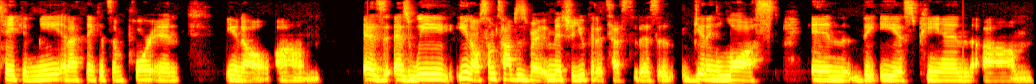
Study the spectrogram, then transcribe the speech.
taken me, and I think it's important, you know. Um, as, as we, you know, sometimes it's very, Mitchell, you could attest to this, getting lost in the ESPN, um,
